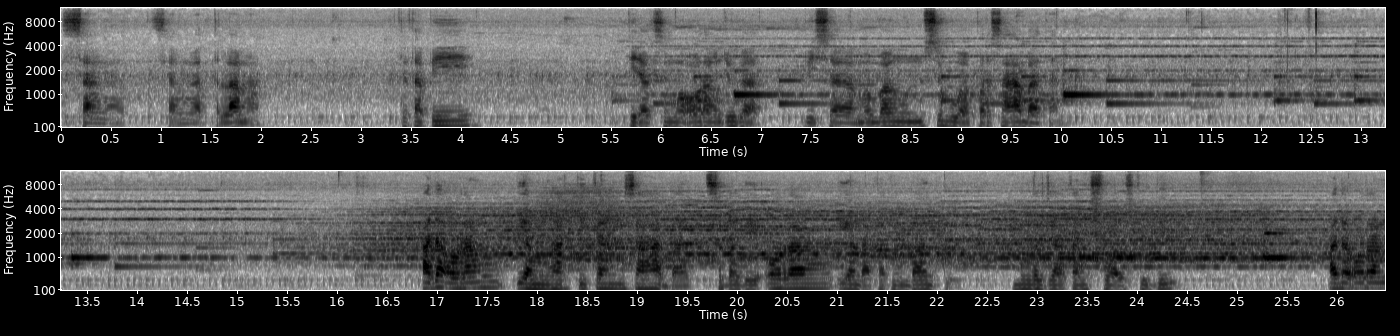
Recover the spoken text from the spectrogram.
sangat-sangat lama. Tetapi tidak semua orang juga bisa membangun sebuah persahabatan. Ada orang yang mengartikan sahabat sebagai orang yang dapat membantu mengerjakan soal studi ada orang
